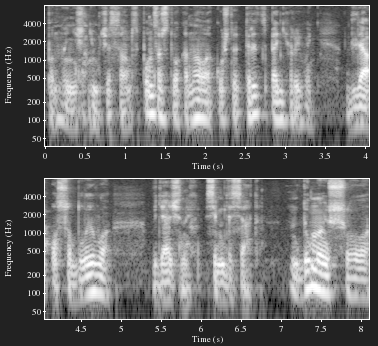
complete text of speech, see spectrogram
по нинішнім часам. Спонсорство каналу коштує 35 гривень для особливо вдячних 70. Думаю, що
